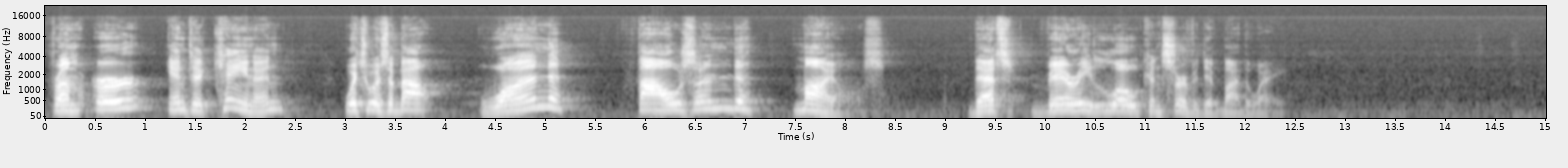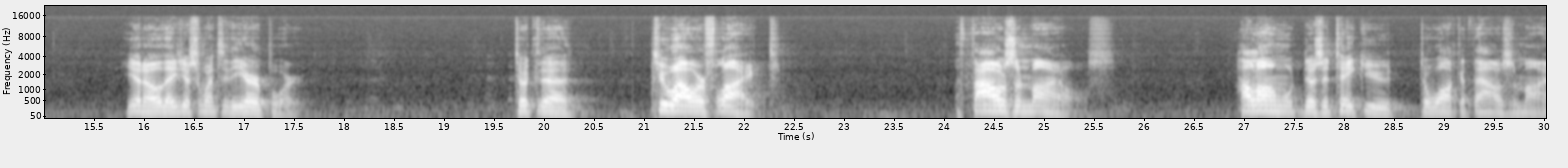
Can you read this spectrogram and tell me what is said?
from Ur into Canaan, which was about 1,000 miles. That's very low conservative, by the way. You know, they just went to the airport, took the two hour flight, a thousand miles. How long does it take you to walk a thousand miles?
